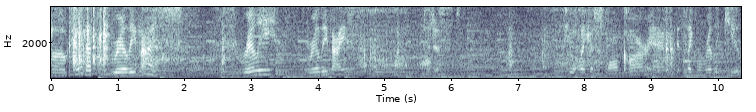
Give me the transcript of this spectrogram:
Okay, that's really nice. Really, really nice to just, if you want like a small car and it's like really cute.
